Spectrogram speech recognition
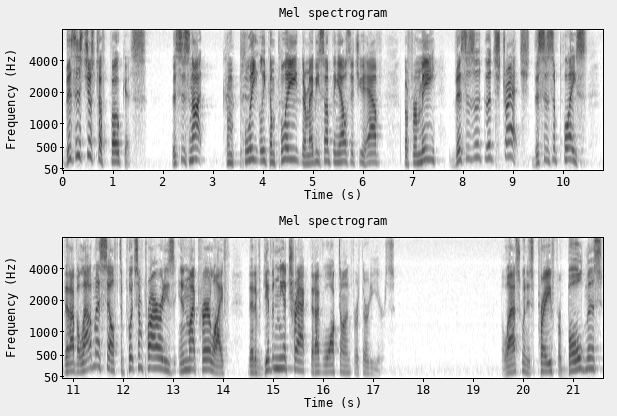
this is just a focus. This is not completely complete. There may be something else that you have. But for me, this is a good stretch. This is a place that I've allowed myself to put some priorities in my prayer life that have given me a track that I've walked on for 30 years. The last one is pray for boldness,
